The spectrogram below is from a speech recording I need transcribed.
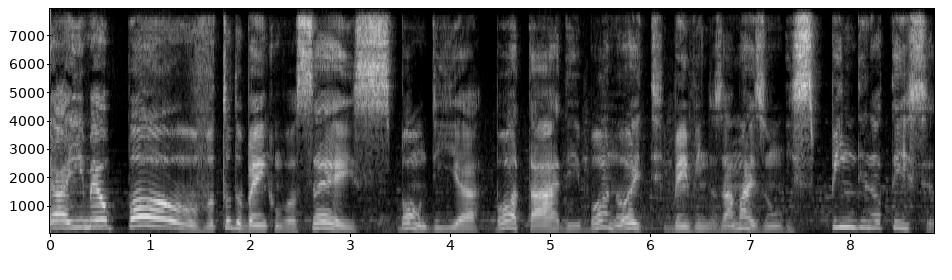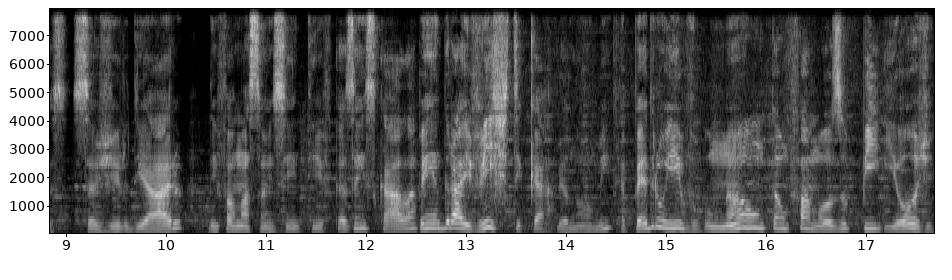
E aí, meu povo, tudo bem com vocês? Bom dia, boa tarde, boa noite. Bem-vindos a mais um Spin de Notícias, seu giro diário de informações científicas em escala pendrivística. Meu nome é Pedro Ivo, o não tão famoso Pi, e hoje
